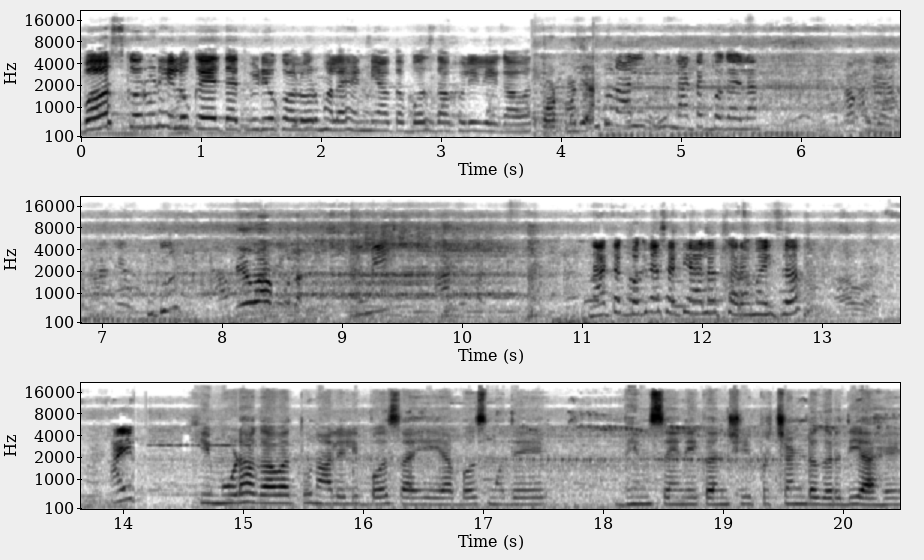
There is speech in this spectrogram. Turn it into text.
बस करून हे लोक येत आहेत व्हिडिओ कॉलवर मला ह्यांनी आता बस दाखवलेली आहे गावात. कुठून आले तुम्ही नाटक बघायला? कुठून? तुम्ही? नाटक बघण्यासाठी आलात का रमाईचं? आई ही मोढा गावातून आलेली बस आहे. या बसमध्ये भीमसैनिकांची प्रचंड गर्दी आहे.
